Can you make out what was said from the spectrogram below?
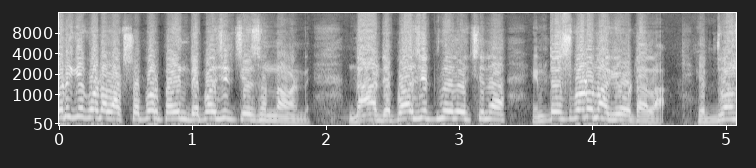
ఓడికి కూడా లక్ష రూపాయలు పైన డిపాజిట్ చేసి ఉన్నామండి నా డిపాజిట్ మీద వచ్చిన ఇంట్రెస్ట్ కూడా మాకు ఇవ్వటాల. అడ్వాన్స్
